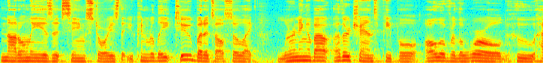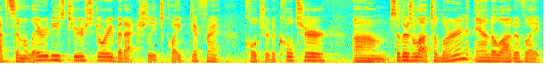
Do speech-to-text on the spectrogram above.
not only is it seeing stories that you can relate to but it's also like learning about other trans people all over the world who have similarities to your story but actually it's quite different culture to culture. Um, so there's a lot to learn and a lot of like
